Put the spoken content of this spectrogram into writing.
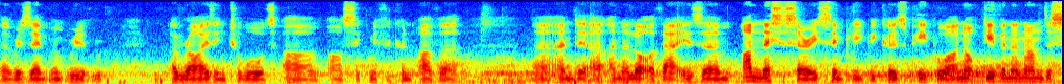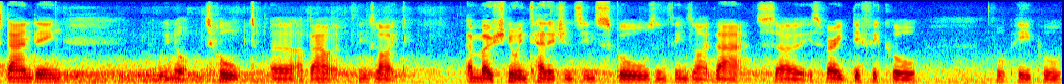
uh, resentment re- arising towards our, our significant other, uh, and uh, and a lot of that is um, unnecessary simply because people are not given an understanding. Not taught uh, about things like emotional intelligence in schools and things like that. So it's very difficult for people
